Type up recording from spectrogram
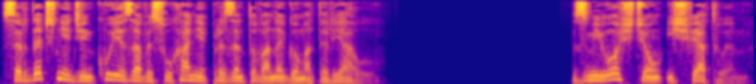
serdecznie dziękuję za wysłuchanie prezentowanego materiału. Z miłością i światłem.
